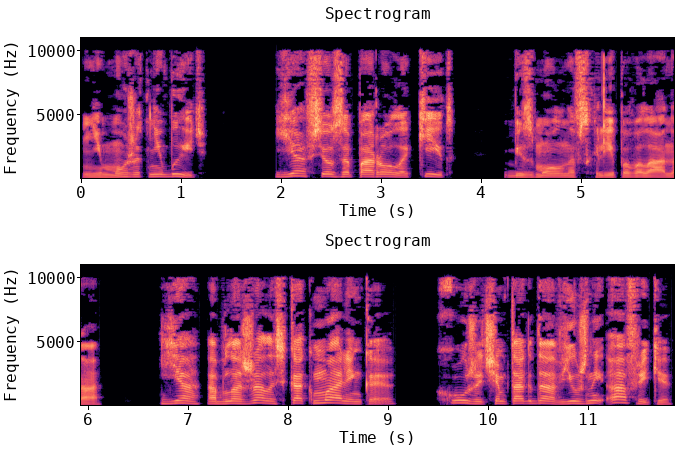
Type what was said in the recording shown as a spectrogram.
Не может не быть. «Я все запорола, Кит», — безмолвно всхлипывала она. «Я облажалась как маленькая, хуже, чем тогда в Южной Африке».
